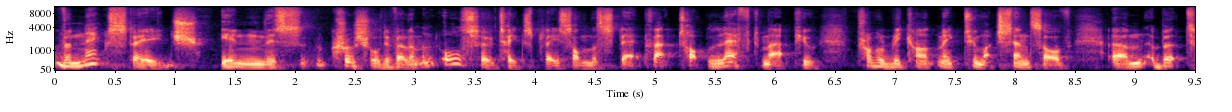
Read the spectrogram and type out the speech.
The next stage in this crucial development also takes place on the steppe. That top left map you probably can't make too much sense of, um, but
